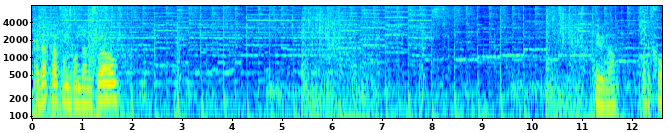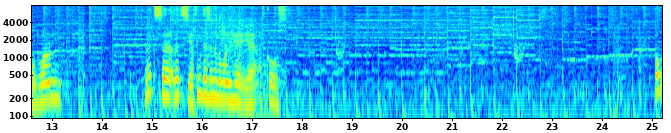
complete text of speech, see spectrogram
Okay, that platform's gone down as well. Here we go. Got the cold one. Let's uh, let's see. I think there's another one here. Yeah, of course. Oh!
